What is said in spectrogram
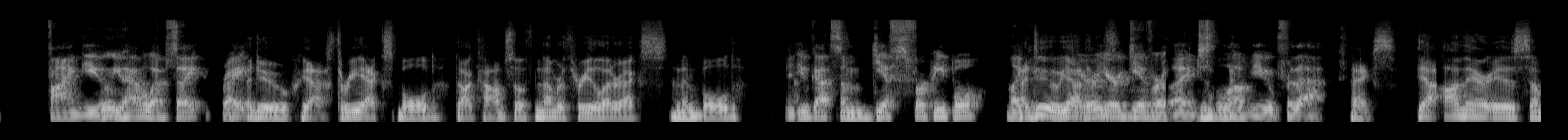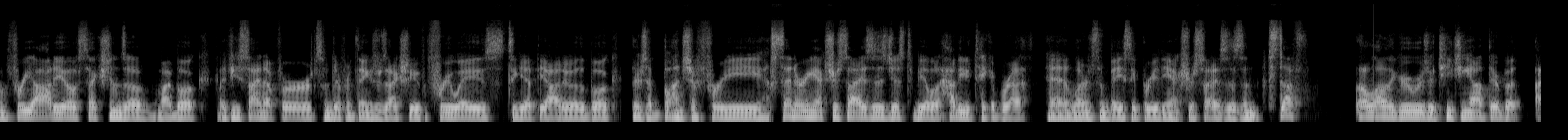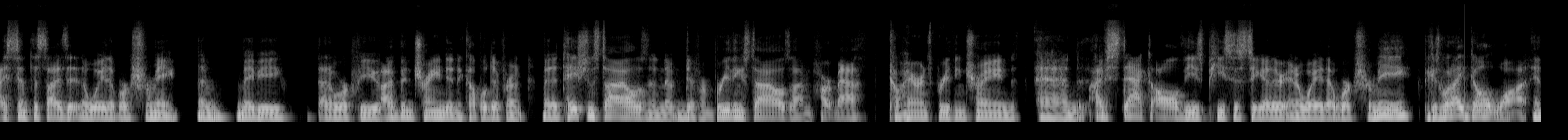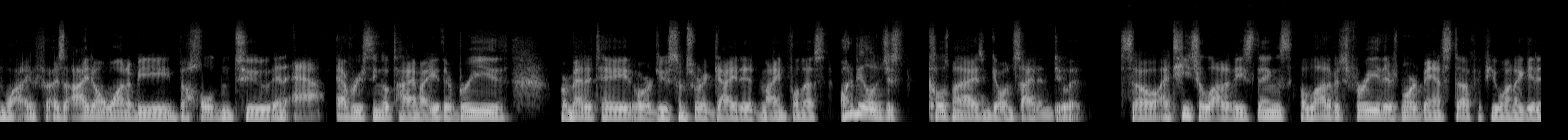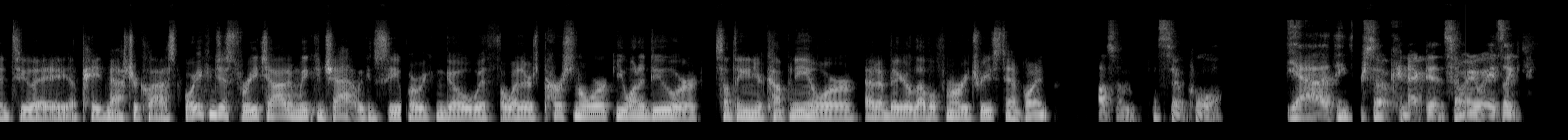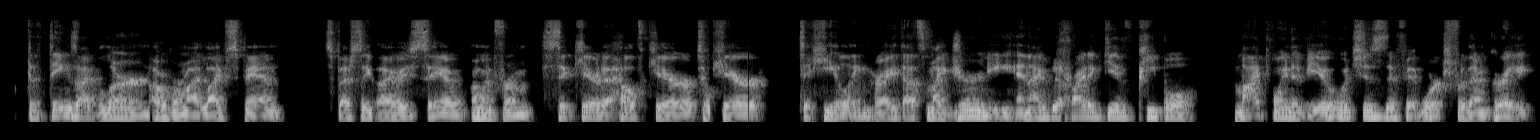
find you. You have a website, right? I do. Yeah. 3xbold.com. So number three, the letter X, and then bold. And you've got some gifts for people like I do, yeah. You're, you're a giver. I just love you for that. Thanks. Yeah, on there is some free audio sections of my book. If you sign up for some different things, there's actually free ways to get the audio of the book. There's a bunch of free centering exercises just to be able to how do you take a breath and learn some basic breathing exercises and stuff a lot of the gurus are teaching out there, but I synthesize it in a way that works for me. And maybe that'll work for you. I've been trained in a couple different meditation styles and different breathing styles. I'm HeartMath coherence breathing trained. And I've stacked all these pieces together in a way that works for me. Because what I don't want in life is I don't want to be beholden to an app every single time I either breathe or meditate or do some sort of guided mindfulness. I want to be able to just close my eyes and go inside and do it. So I teach a lot of these things. A lot of it's free. There's more advanced stuff if you want to get into a, a paid master class, or you can just reach out and we can chat. We can see where we can go with whether it's personal work you want to do or something in your company or at a bigger level from a retreat standpoint. Awesome. That's so cool. Yeah, I think we're so connected in so many ways. Like the things I've learned over my lifespan, especially I always say I went from sick care to health care to care to healing, right? That's my journey. And I yeah. try to give people my point of view, which is if it works for them, great.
